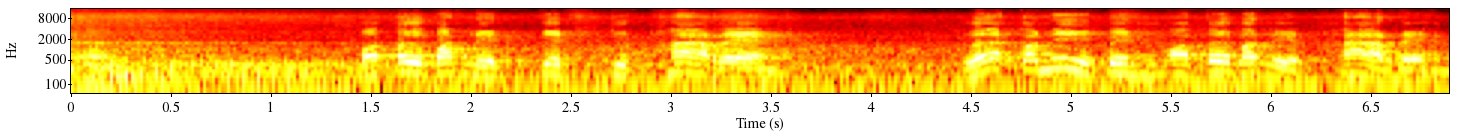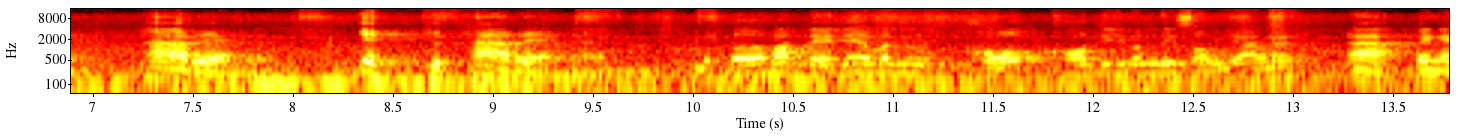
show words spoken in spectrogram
นะฮะมอเตอร์บัตเลต7.5 แรง และก็นี่เป็นมอเตอร์บัตเลต5 แรง 5 แรงนะ7.5 แรงนะครับมอเตอร์บัสเลนเนี่ยมันขอคอดีมันมีสองอย่างนะ อะเป็นไง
